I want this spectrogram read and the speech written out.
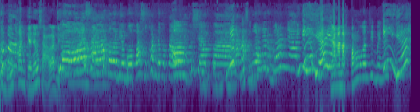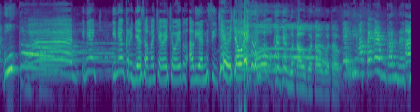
Eh, bukan, kayaknya lu salah deh. Oh, salah kalau dia bawa pasukan udah ketahuan itu siapa. Anak buahnya ada banyak. Iya ya Yang anak pang bukan sih biasanya? Iya Bukan Ini yang ini yang kerja sama cewek cowok itu aliansi cewek cowok itu Oh, oke oke, gue tahu, gue tahu, gue tahu. Eh di ATM kan berarti.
